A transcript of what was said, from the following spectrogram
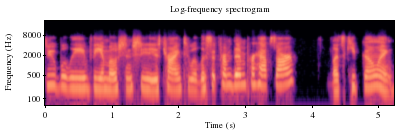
do believe the emotions she is trying to elicit from them perhaps are. Let's keep going.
